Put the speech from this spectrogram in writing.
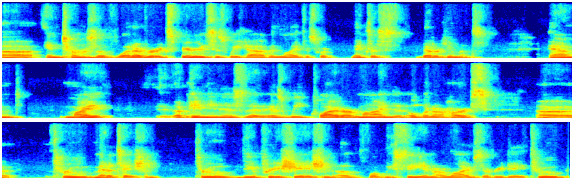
uh, in terms of whatever experiences we have in life is what makes us better humans. And my opinion is that as we quiet our mind and open our hearts uh, through meditation, through the appreciation of what we see in our lives every day, through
